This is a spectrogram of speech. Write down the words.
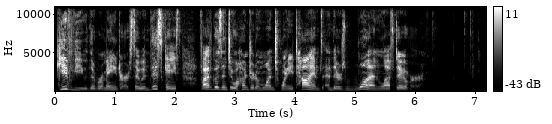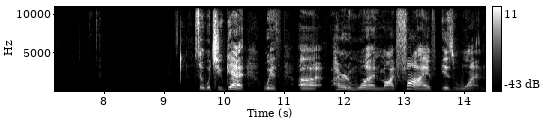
give you the remainder. So in this case, 5 goes into 101 20 times and there's 1 left over. So what you get with uh, 101 mod 5 is 1.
